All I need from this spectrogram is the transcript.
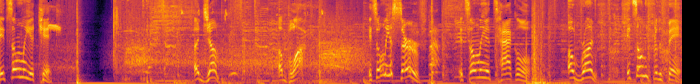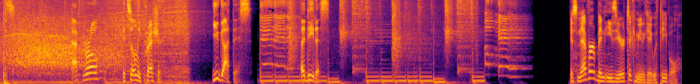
It's only a kick, a jump, a block. It's only a serve. It's only a tackle, a run. It's only for the fans. After all, it's only pressure. You got this. Adidas. It's never been easier to communicate with people,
